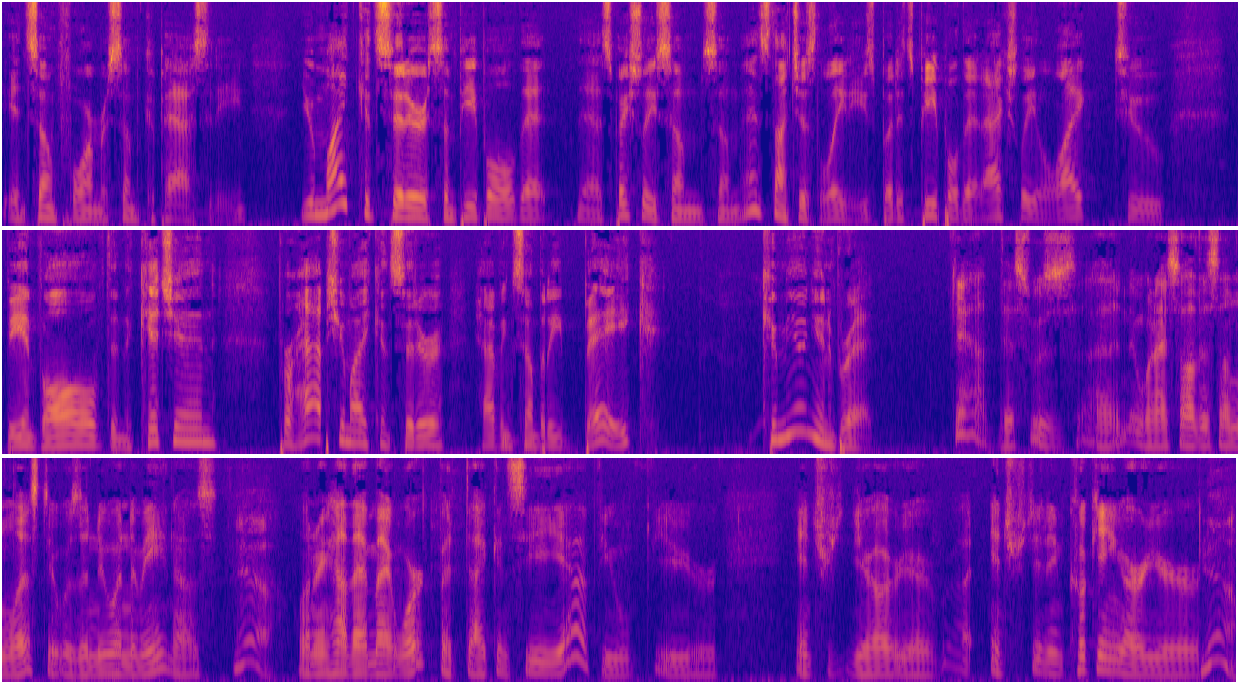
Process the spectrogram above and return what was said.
in some form or some capacity, you might consider some people that, uh, especially some some. And it's not just ladies, but it's people that actually like to be involved in the kitchen. Perhaps you might consider having somebody bake communion bread. Yeah, this was uh, when I saw this on the list. It was a new one to me, and I was Yeah. wondering how that might work. But I can see, yeah, if you if you're inter- you're, you're uh, interested in cooking or you're Yeah.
